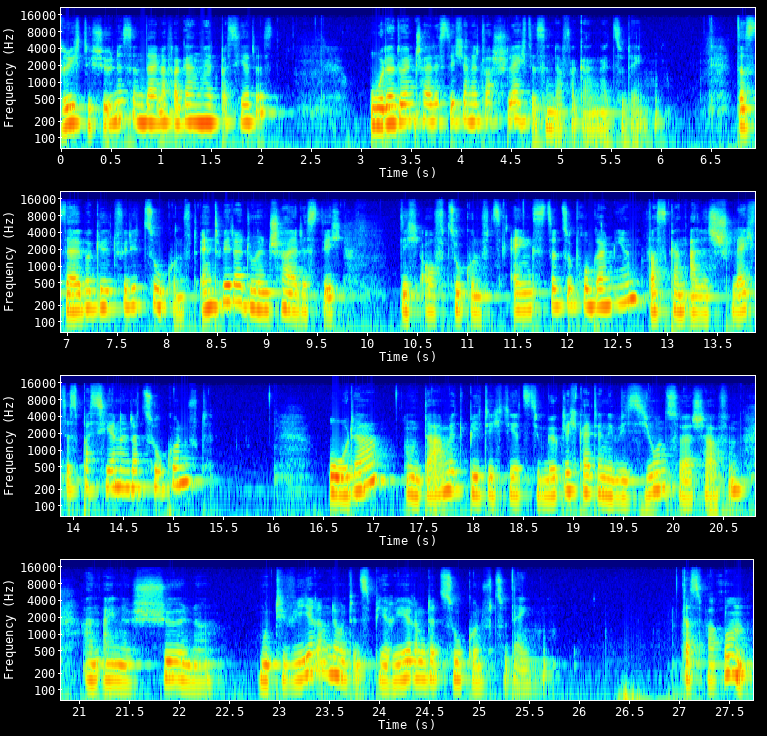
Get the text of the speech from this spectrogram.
richtig Schönes in deiner Vergangenheit passiert ist, oder du entscheidest dich an etwas Schlechtes in der Vergangenheit zu denken. Dasselbe gilt für die Zukunft. Entweder du entscheidest dich, dich auf Zukunftsängste zu programmieren, was kann alles Schlechtes passieren in der Zukunft, oder, und damit biete ich dir jetzt die Möglichkeit, eine Vision zu erschaffen, an eine schöne, motivierende und inspirierende Zukunft zu denken. Das Warum,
